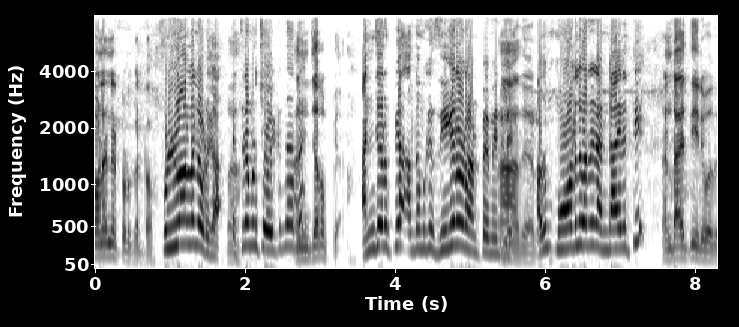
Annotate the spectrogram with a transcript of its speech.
ഓൺ തന്നെ ഇട്ട് കൊടുക്കട്ടോ ഫുൾ കൊടുക്കാം. എത്ര നമ്മൾ ചോദിക്കുന്നത് അഞ്ചറുപ്യ. അഞ്ച് റുപ്യ അത് നമുക്ക് സീറോ ഡൗൺ പേയ്മെന്റ് അതെ മോഡൽ പറഞ്ഞ രണ്ടായിരത്തി രണ്ടായിരത്തി ഇരുപത്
